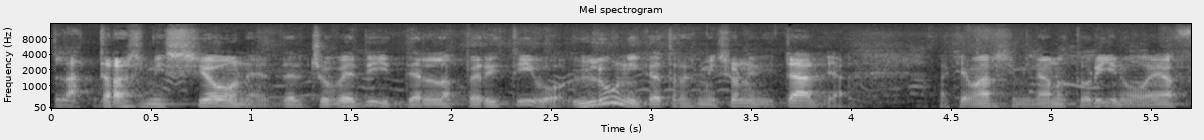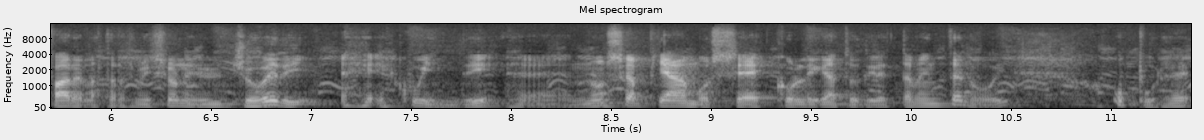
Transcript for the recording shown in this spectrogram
la trasmissione del giovedì dell'aperitivo, l'unica trasmissione in Italia a chiamarsi Milano Torino e a fare la trasmissione il giovedì e quindi eh, non sappiamo se è collegato direttamente a noi oppure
